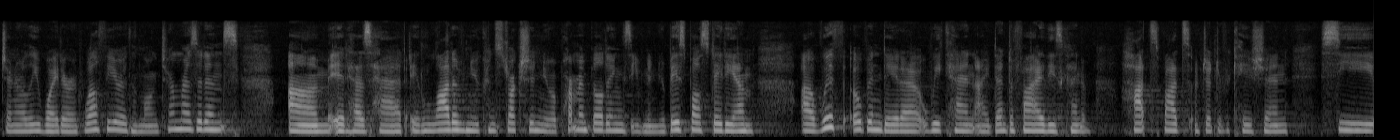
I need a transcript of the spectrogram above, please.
generally whiter and wealthier than long-term residents. Um, it has had a lot of new construction, new apartment buildings, even a new baseball stadium. Uh, with open data, we can identify these kind of hotspots of gentrification, see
